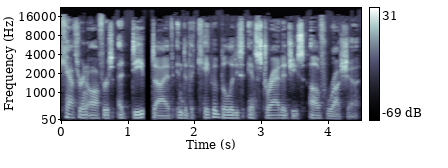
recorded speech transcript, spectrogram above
Kathryn offers a deep dive into the capabilities and strategies of Russia,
